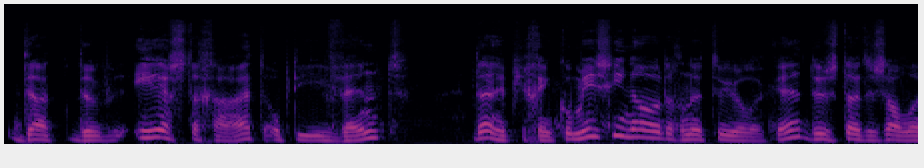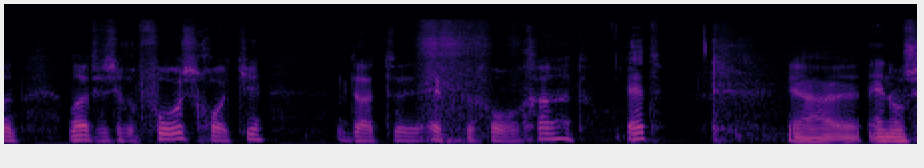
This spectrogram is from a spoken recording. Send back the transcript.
dat de eerste gaat op die event... dan heb je geen commissie nodig natuurlijk. Hè? Dus dat is al een, laten we zeggen, voorschotje dat uh, Epke gewoon gaat. Ed? Ja, uh, NOC,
